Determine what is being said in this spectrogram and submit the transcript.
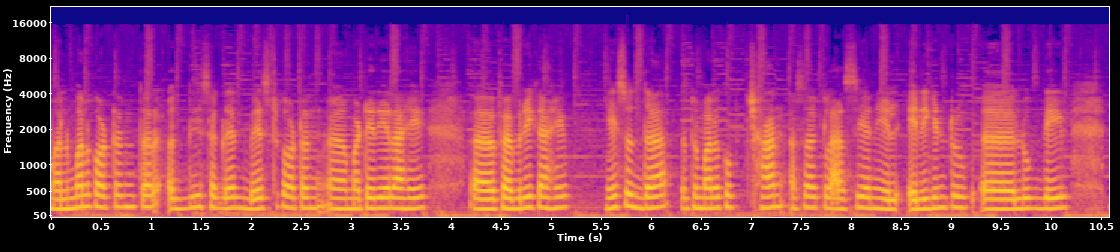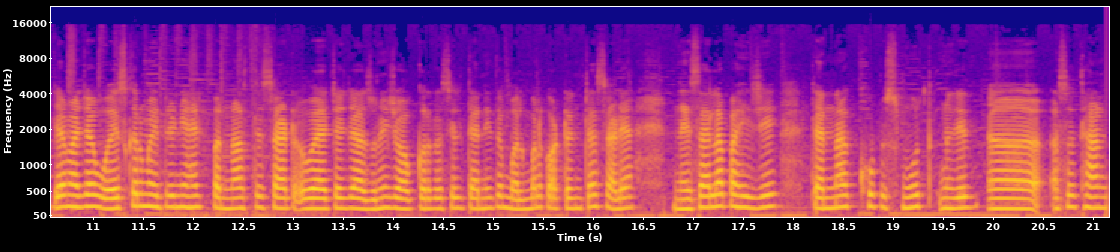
मलमल कॉटन तर अगदी सगळ्यात बेस्ट कॉटन मटेरियल आहे फॅब्रिक आहे. हे सुद्धा तुम्हाला खूप छान असा क्लासी आणि एल एलिगंट रूप लुक देईल. ज्या माझ्या वयस्कर मैत्रिणी आहेत पन्नास ते साठ वयाच्या ज्या अजूनही जॉब करत असेल त्यांनी तर मलमल कॉटनच्या साड्या नेसायला पाहिजे. त्यांना खूप स्मूथ म्हणजे असं छान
